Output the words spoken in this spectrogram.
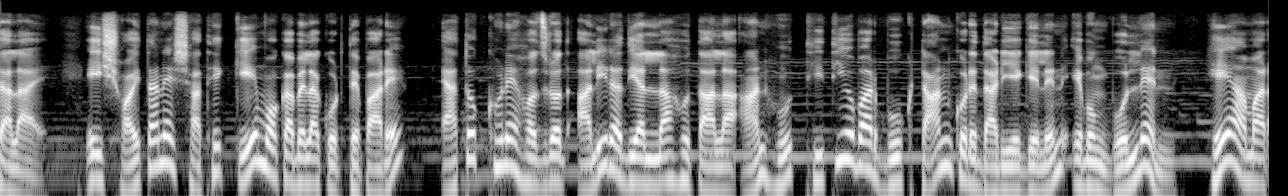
চালায়? এই শয়তানের সাথে কে মোকাবেলা করতে পারে? এতক্ষণে হজরত আলী রাদিয়াল্লাহ তালা আনহু তৃতীয়বার বুক টান করে দাঁড়িয়ে গেলেন এবং বললেন হে আমার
